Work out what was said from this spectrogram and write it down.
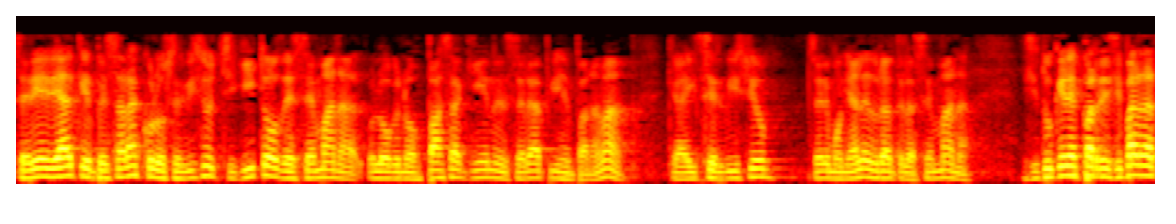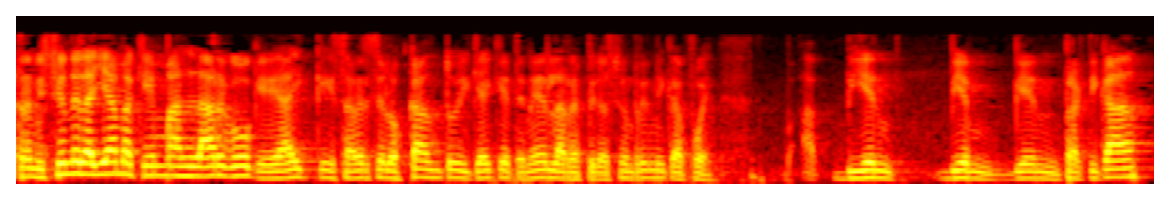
Sería ideal que empezaras con los servicios chiquitos de semana, lo que nos pasa aquí en el Serapis en Panamá, que hay servicios ceremoniales durante la semana. Y si tú quieres participar en la transmisión de la llama, que es más largo, que hay que saberse los cantos y que hay que tener la respiración rítmica, pues, bien, bien, bien practicada,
